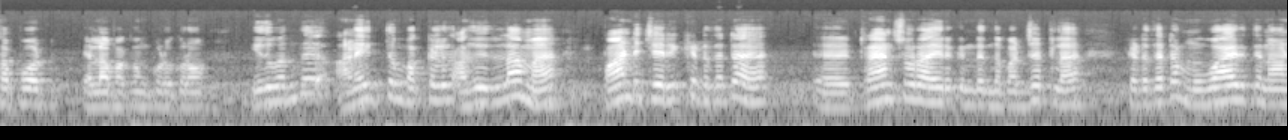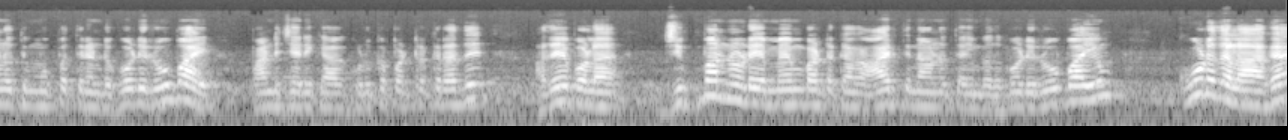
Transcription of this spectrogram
சப்போர்ட் எல்லா பக்கமும் கொடுக்குறோம். இது வந்து அனைத்து மக்களுக்கும் அது இல்லாமல் பாண்டிச்சேரி கிட்டத்தட்ட டிரான்ஸ்ஃபர் ஆகிருக்கின்ற இந்த பட்ஜெட்டில் கிட்டத்தட்ட மூவாயிரத்தி நானூற்றி முப்பத்தி ரெண்டு கோடி ரூபாய் பாண்டிச்சேரிக்காக கொடுக்கப்பட்டிருக்கிறது. அதே போல் ஜிப்மனுடைய மேம்பாட்டுக்காக ஆயிரத்தி நானூற்றி ஐம்பது கோடி ரூபாயும் கூடுதலாக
